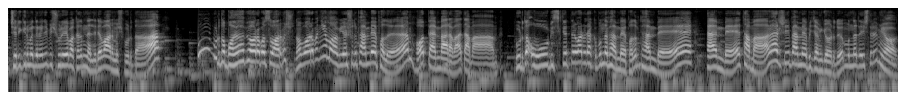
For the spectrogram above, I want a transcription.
İçeri girmeden önce bir şuraya bakalım neleri varmış burada. Oo, burada bayağı bir arabası varmış. Ya bu araba niye mavi ya? Şunu pembe yapalım. Hop pembe araba tamam. Burada o bisikletleri var bir dakika bunu da pembe yapalım. Pembe, pembe tamam. Her şeyi pembe yapacağım gördüm. Bunları değiştirelim yok.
